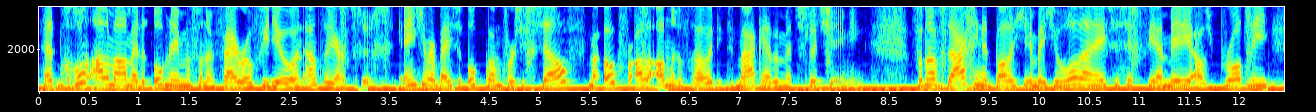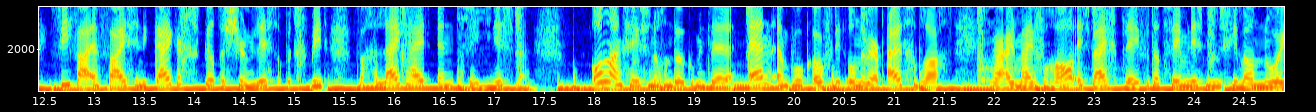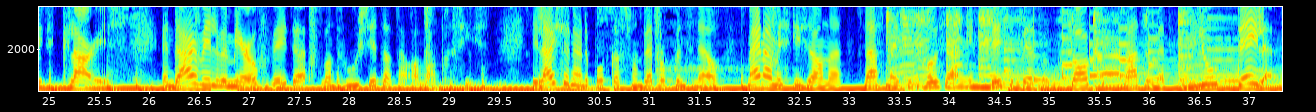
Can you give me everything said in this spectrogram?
Het begon allemaal met het opnemen van een viral video een aantal jaar terug. Eentje waarbij ze opkwam voor zichzelf, maar ook voor alle andere vrouwen die te maken hebben met slutshaming. Vanaf daar ging het balletje een beetje rollen en heeft ze zich via media als Broadly, Viva en Vice in de kijker gespeeld als journalist op het gebied van gelijkheid en feminisme. Onlangs heeft ze nog een documentaire en een boek over dit onderwerp uitgebracht, waaruit mij vooral is bijgebleven dat feminisme misschien wel nooit klaar is. En daar willen we meer over weten, want hoe zit dat nou allemaal precies? Luistert naar de podcast van bedrock.nl. Mijn naam is Lisanne, naast mij zit Rosa en in deze Bedrock Talks praten we met Milou Delen.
